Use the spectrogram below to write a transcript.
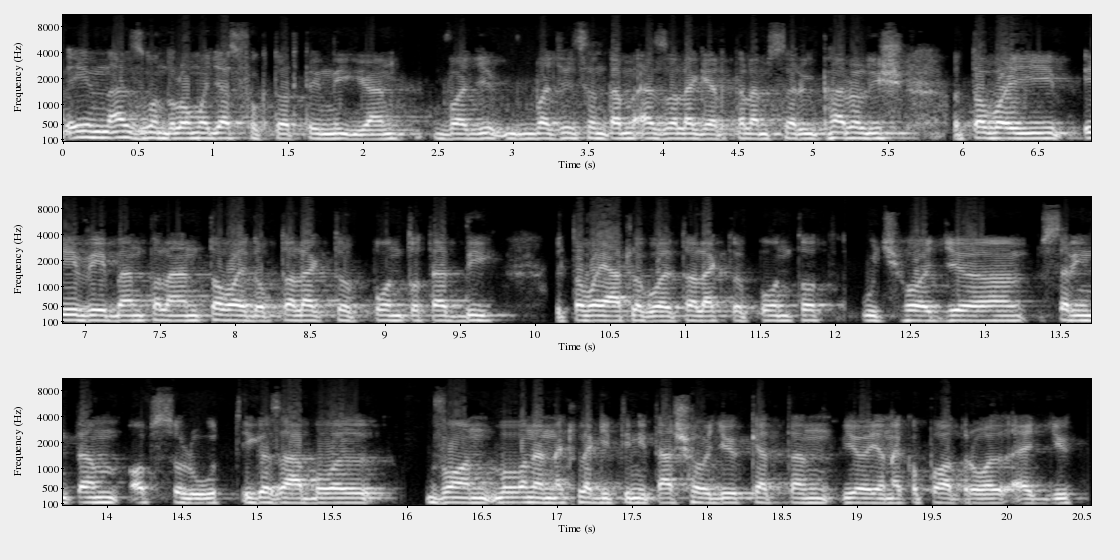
Én ezt gondolom, hogy ez fog történni, igen. Vagy, vagy szerintem ez a legértelemszerűbb. Harold is a tavalyi évében talán tavaly dobta a legtöbb pontot eddig, hogy tavaly átlagolta a legtöbb pontot, úgyhogy szerintem abszolút igazából van, van ennek legitimitása, hogy ők ketten jöjjenek a padról együtt.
